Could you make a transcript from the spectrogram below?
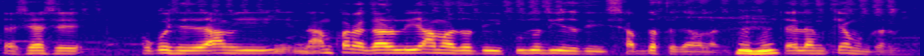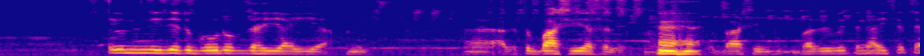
তা আসে ও কইছে যে আমি নাম করা গারুলি আমার যদি পুজো দিয়ে যদি সাপ ধরতে যাওয়া লাগে হুম হুম। তাইলে আমি কেমন গারুলি? এই উনি নিজে একটু গৌরব দেখাইয়া আইয়া উনি আহ, আগে তো বাসি আসলে হ্যাঁ হ্যাঁ। বাসি বাজার ভিতরে আইসে তাই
